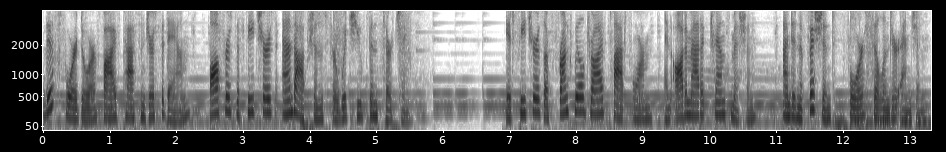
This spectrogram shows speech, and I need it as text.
This four-door, five-passenger sedan offers the features and options for which you've been searching. It features a front-wheel drive platform, an automatic transmission, and an efficient four-cylinder engine.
